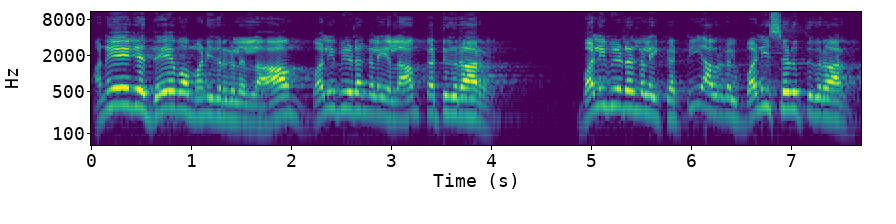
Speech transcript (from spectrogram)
அநேக தேவ மனிதர்கள் எல்லாம் பலிபீடங்களை எல்லாம் கட்டுகிறார்கள். பலிபீடங்களை கட்டி அவர்கள் பலி செலுத்துகிறார்கள்.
